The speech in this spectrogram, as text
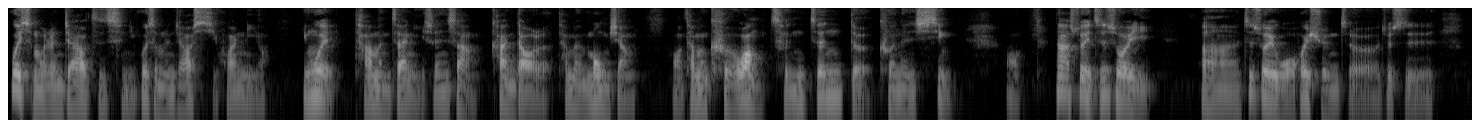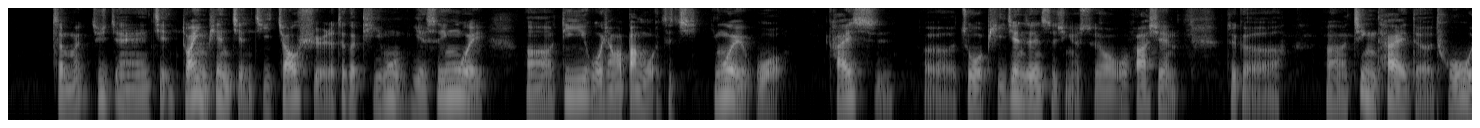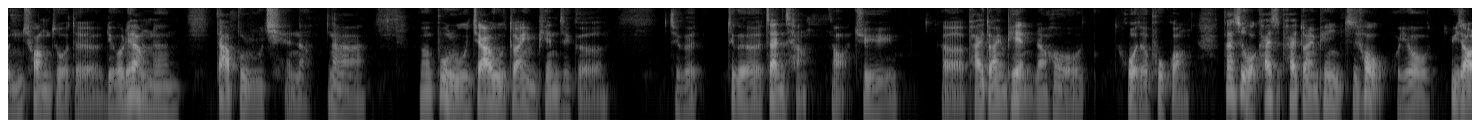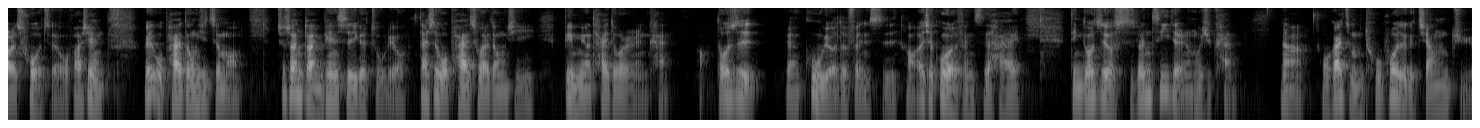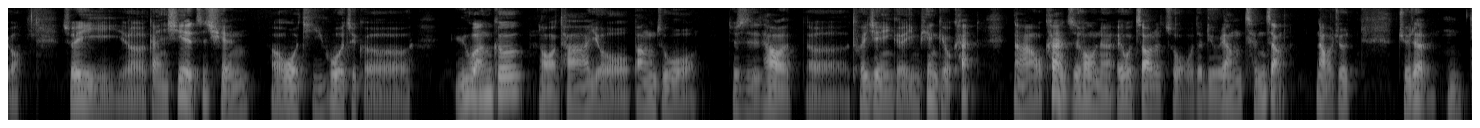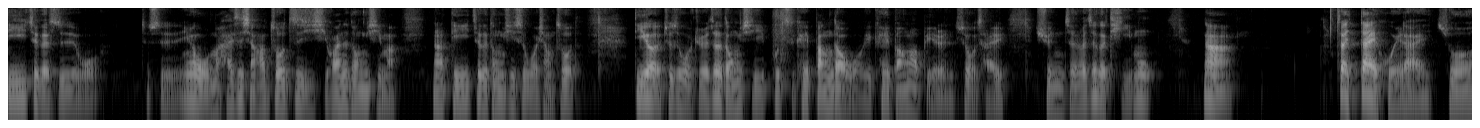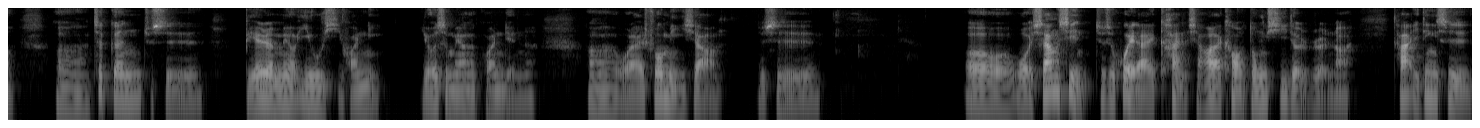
为什么人家要支持你？为什么人家要喜欢你哦？因为他们在你身上看到了他们梦想。哦，他们渴望成真的可能性，哦，那所以之所以，呃，之所以我会选择就是怎么去呃剪短影片剪辑教学的这个题目，也是因为呃，第一，我想要帮我自己，因为我开始呃做皮件这件事情的时候，我发现这个呃静态的图文创作的流量呢大不如前了，那呃不如加入短影片这个这个这个战场哦，去呃拍短影片，然后。获得曝光，但是我开始拍短影片之后，我又遇到了挫折。我发现，诶，我拍的东西怎么，就算短影片是一个主流，但是我拍出来的东西并没有太多的人看，都是呃固有的粉丝，而且固有的粉丝还顶多只有十分之一的人会去看。那我该怎么突破这个僵局哦？所以呃，感谢之前呃我提过这个鱼丸哥哦，他有帮助我，就是他有呃推荐一个影片给我看。那我看了之后呢，诶，我照着做，我的流量成长，那我就觉得，嗯，第一，这个是我，就是因为我们还是想要做自己喜欢的东西嘛。那第一，这个东西是我想做的。第二，就是我觉得这个东西不只可以帮到我，也可以帮到别人，所以我才选择了这个题目。那再带回来说，呃，这跟就是别人没有义务喜欢你有什么样的关联呢？呃，我来说明一下，就是。呃，我相信就是会来看，想要来看我东西的人啊，他一定是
